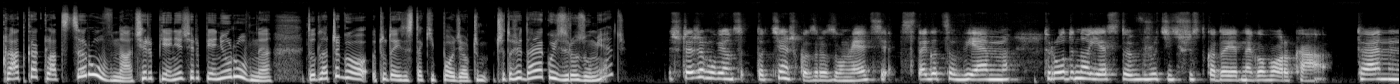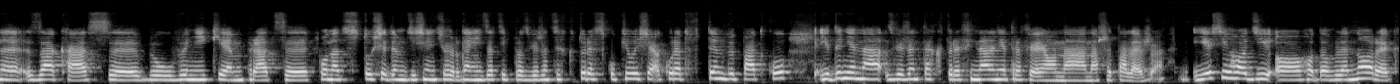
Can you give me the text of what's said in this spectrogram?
klatka klatce równa, cierpienie cierpieniu równe. To dlaczego tutaj jest taki podział? Czy, czy to się da jakoś zrozumieć? Szczerze mówiąc, to ciężko zrozumieć. Z tego co wiem, trudno jest wrzucić wszystko do jednego worka. Ten zakaz y, był wynikiem pracy ponad 170 organizacji prozwierzęcych, które skupiły się akurat w tym wypadku jedynie na zwierzętach, które finalnie trafiają na nasze talerze. Jeśli chodzi o hodowlę norek,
